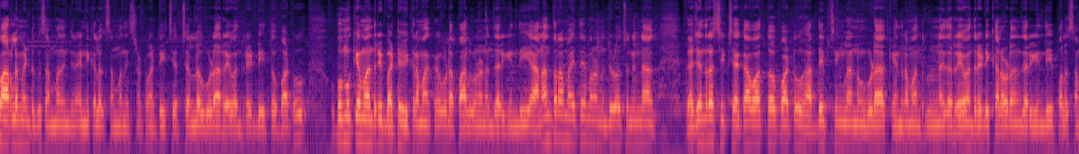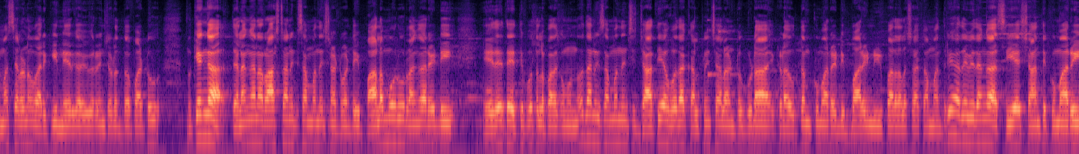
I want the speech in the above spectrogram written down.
పార్లమెంటుకు సంబంధించిన ఎన్నికలకు సంబంధించినటువంటి చర్చల్లో కూడా రేవంత్ రెడ్డితో పాటు ఉప ముఖ్యమంత్రి బట్టి విక్రమార్క కూడా పాల్గొనడం జరిగింది. అనంతరం అయితే మనం చూడవచ్చు నిన్న గజేంద్ర సింగ్ షెకావత్తో పాటు హర్దీప్ సింగ్లను కూడా కేంద్ర మంత్రులను అయితే రేవంత్ రెడ్డి కలవడం జరిగింది. పలు సమస్యలను వారికి నేరుగా వివరించడంతో పాటు ముఖ్యంగా తెలంగాణ రాష్ట్రానికి సంబంధించినటువంటి పాలమూరు రంగారెడ్డి ఏదైతే ఎత్తిపోతల పథకం ఉందో దానికి సంబంధించి జాతీయ హోదా కల్పించాలంటూ కూడా ఇక్కడ ఉత్తమ్ కుమార్ రెడ్డి భారీ నీటిపారుదల శాఖ మంత్రి అదేవిధంగా సిఎస్ శాంతి కుమారి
